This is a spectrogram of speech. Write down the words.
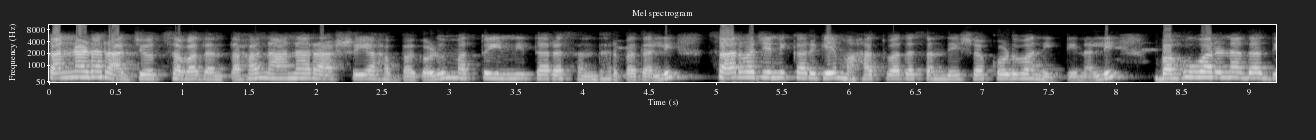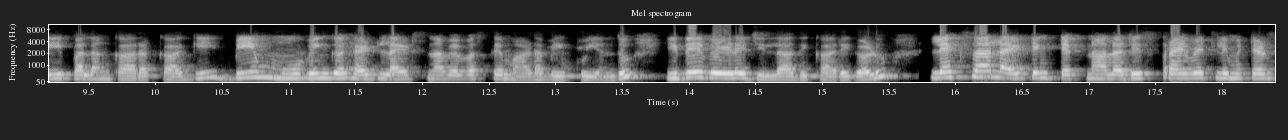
ಕನ್ನಡ ರಾಜ್ಯೋತ್ಸವದಂತಹ ನಾನಾ ರಾಷ್ಟ್ರೀಯ ಹಬ್ಬಗಳು ಮತ್ತು ಇನ್ನಿತರ ಸಂದರ್ಭದಲ್ಲಿ ಸಾರ್ವಜನಿಕರಿಗೆ ಮಹತ್ವದ ಸಂದೇಶ ಕೊಡುವ ನಿಟ್ಟಿನಲ್ಲಿ ಬಹುವರ್ಣದ ದೀಪಾಲಂಕಾರಕ್ಕಾಗಿ ಬೀಮ್ ಮೂವಿಂಗ್ ಹೆಡ್ ಲೈಟ್ಸ್ನ ವ್ಯವಸ್ಥೆ ಮಾಡಬೇಕು ಎಂದು ಇದೇ ವೇಳೆ ಜಿಲ್ಲಾಧಿಕಾರಿಗಳು Lexa lighting technologies private limited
